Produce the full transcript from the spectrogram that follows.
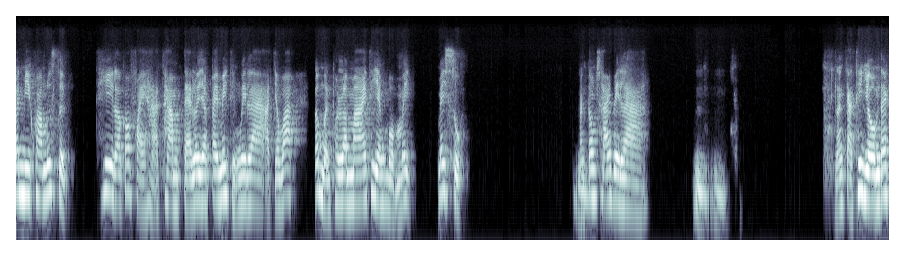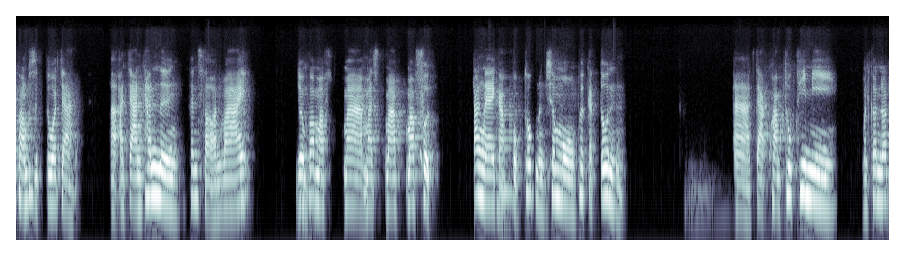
มันมีความรู้สึกที่เราก็ใฝ่หาทำแต่เรายังไปไม่ถึงเวลา อาจจะว่าก็เหมือนผลไม้ที่ยังบ่มไม่ไม่สุกมันต้องใช้เวลาอืมหลังจากที่โยมได้ความรู้สึกตัวจากอาจารย์ท่านหนึ่งท่านสอนไว้ โยมก็มามามามามาฝึกตั้งในกับปลุกทุกหนึ่งชั่วโมงเพื่อกระตุ้น อ่าจากความทุกข์ที่มี มันก็ลด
